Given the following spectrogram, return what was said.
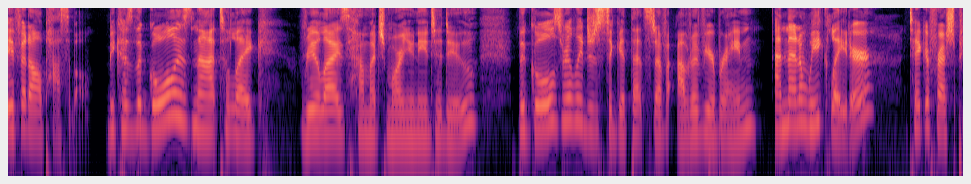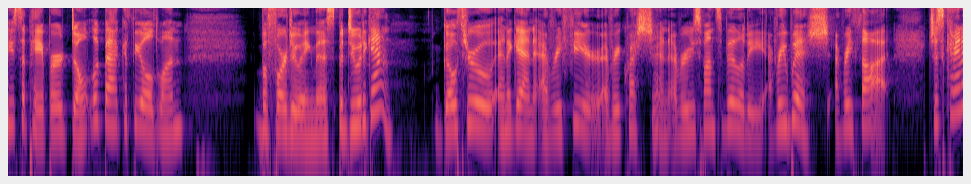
if at all possible. Because the goal is not to like realize how much more you need to do. The goal is really just to get that stuff out of your brain. And then a week later, take a fresh piece of paper, don't look back at the old one before doing this, but do it again go through and again every fear every question every responsibility every wish every thought just kind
